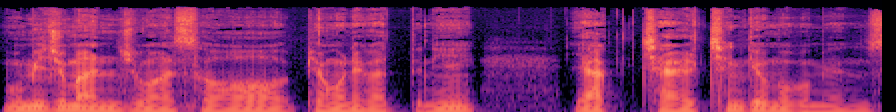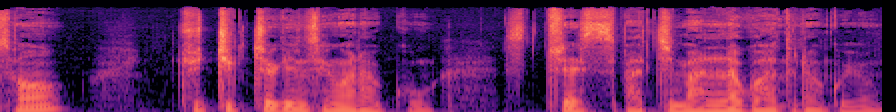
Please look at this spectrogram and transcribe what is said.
몸이 좀 안 좋아서 병원에 갔더니 약 잘 챙겨 먹으면서 규칙적인 생활하고 스트레스 받지 말라고 하더라고요.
